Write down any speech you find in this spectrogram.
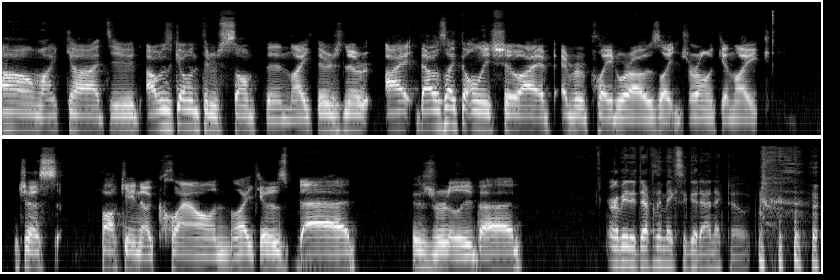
oh my god, dude. I was going through something. Like, there's no. I that was like the only show I've ever played where I was like drunk and like, just fucking a clown. Like, it was bad. It was really bad. I mean, it definitely makes a good anecdote.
